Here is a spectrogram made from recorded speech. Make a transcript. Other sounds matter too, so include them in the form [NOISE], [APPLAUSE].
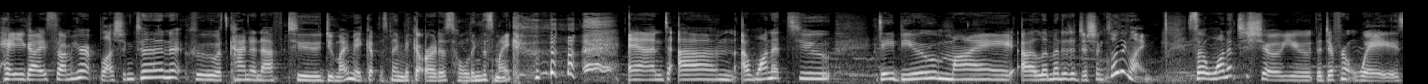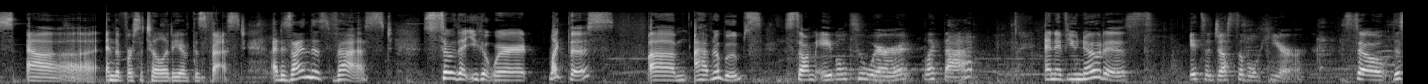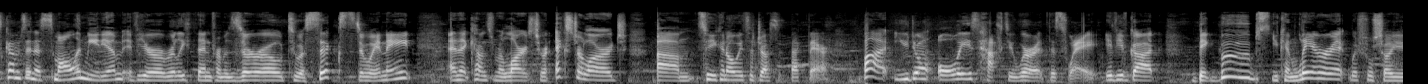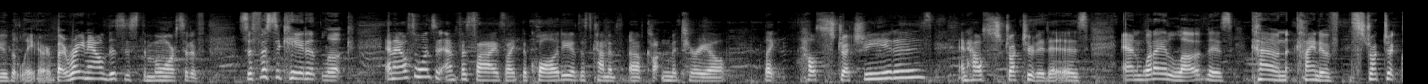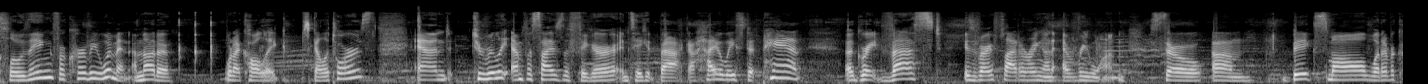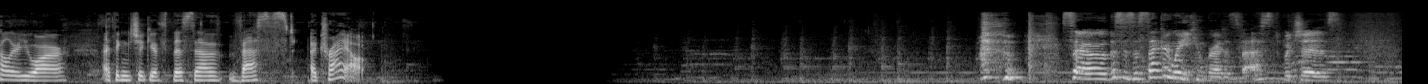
Hey you guys, so I'm here at Blushington, who was kind enough to do my makeup. That's my makeup artist holding this mic. [LAUGHS] and um, I wanted to debut my uh, limited edition clothing line. So I wanted to show you the different ways uh, and the versatility of this vest. I designed this vest so that you could wear it like this. Um, I have no boobs, so I'm able to wear it like that. And if you notice, it's adjustable here. So this comes in a small and medium if you're really thin from a zero to a six to an eight, and it comes from a large to an extra large, um, so you can always adjust it back there. But you don't always have to wear it this way. If you've got big boobs, you can layer it, which we'll show you a bit later. But right now, this is the more sort of sophisticated look. And I also want to emphasize like the quality of this kind of uh, cotton material like how stretchy it is and how structured it is. And what I love is kind of, kind of structured clothing for curvy women. I'm not a what I call like Skeletors, and to really emphasize the figure and take it back. A high waisted pant, a great vest is very flattering on everyone. So, um, big, small, whatever color you are, I think you should give this uh, vest a tryout. So this is the second way you can wear this vest, which is,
